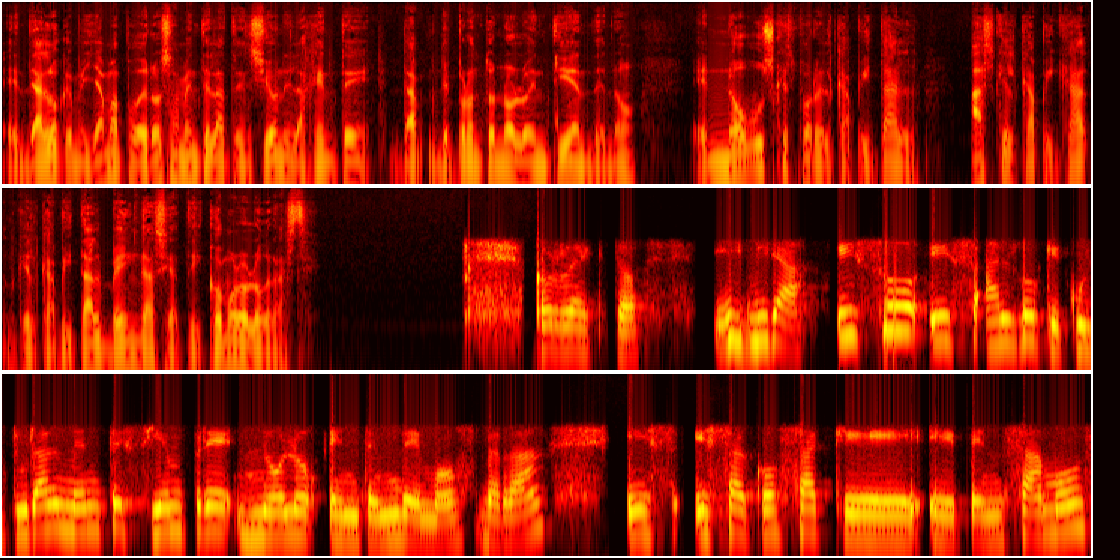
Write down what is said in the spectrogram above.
eh, de algo que me llama poderosamente la atención y la gente de pronto no lo entiende, ¿no? Eh, no busques por el capital, haz que el capital, que el capital venga hacia ti. ¿Cómo lo lograste? Correcto. Y mira, eso es algo que culturalmente siempre no lo entendemos, ¿verdad? Es esa cosa que eh, pensamos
